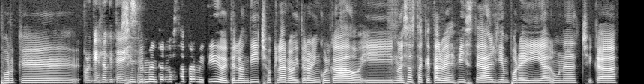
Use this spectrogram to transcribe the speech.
Porque, Porque es lo que te dicen. Simplemente no está permitido y te lo han dicho, claro, y te lo han inculcado. Y no es hasta que tal vez viste a alguien por ahí, alguna chica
